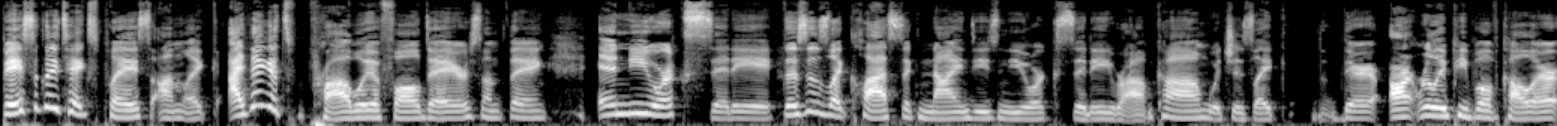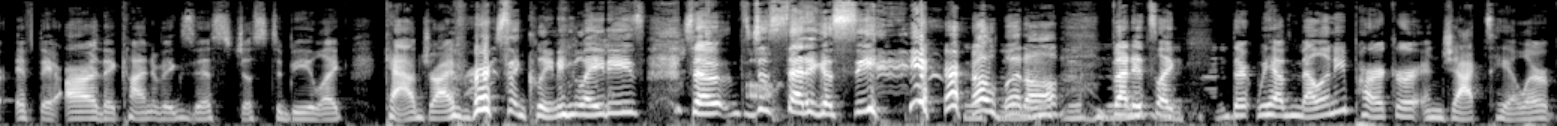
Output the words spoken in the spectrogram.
basically takes place on like I think it's probably a fall day or something in New York City. This is like classic 90s New York City rom-com which is like there aren't really people of color. If they are, they kind of exist just to be like cab drivers and cleaning ladies. So just setting a scene here a mm-hmm, little. Mm-hmm, but it's like there, we have Melanie Parker and Jack Taylor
